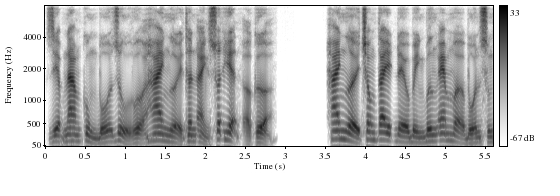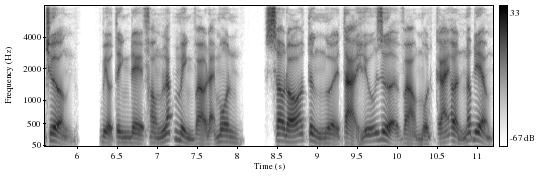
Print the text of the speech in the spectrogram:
Diệp Nam cùng bố rủ vừa hai người thân ảnh xuất hiện ở cửa. Hai người trong tay đều bình bưng M4 súng trường, biểu tình đề phòng lắc mình vào đại môn, sau đó từng người tả hữu dựa vào một cái ẩn nấp điểm,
